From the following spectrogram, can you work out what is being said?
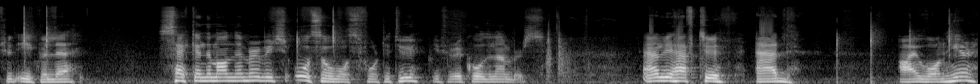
should equal the second demand number, which also was 42, if you recall the numbers. And we have to add I1 here,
